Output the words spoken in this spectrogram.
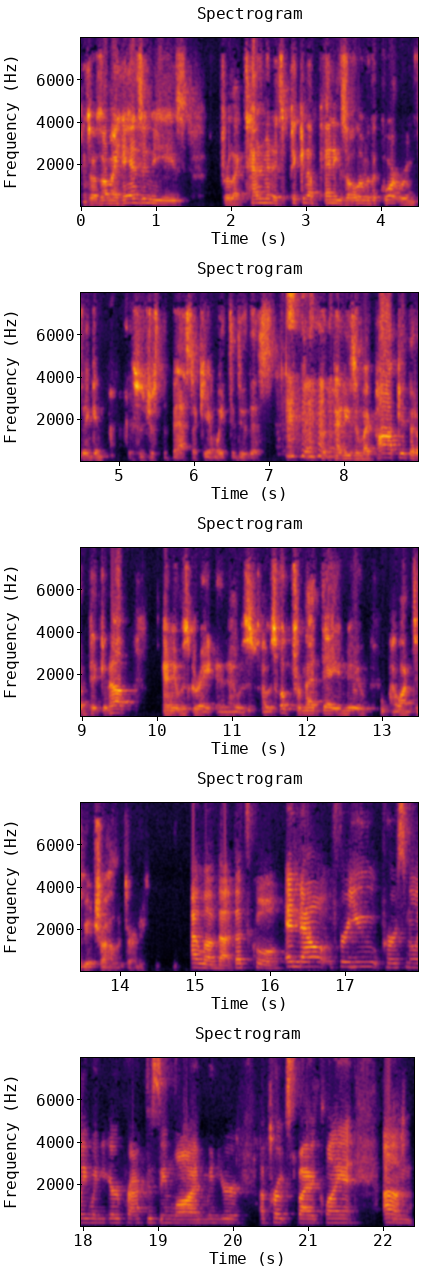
And so I was on my hands and knees for like 10 minutes picking up pennies all over the courtroom thinking this is just the best i can't wait to do this put pennies in my pocket that i'm picking up and it was great and i was i was hooked from that day and knew i wanted to be a trial attorney I love that. That's cool. And now, for you personally, when you're practicing law and when you're approached by a client, um,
